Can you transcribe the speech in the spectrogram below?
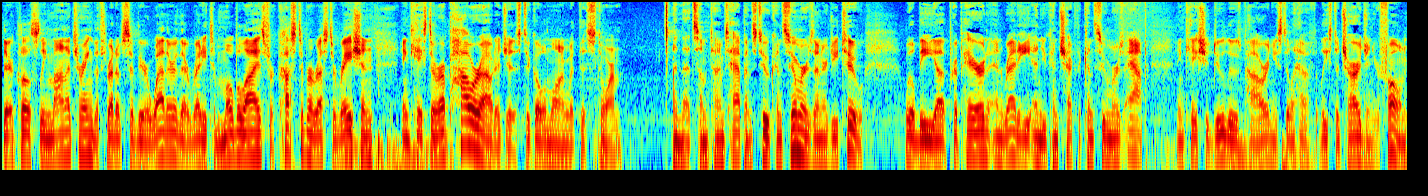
They're closely monitoring the threat of severe weather. They're ready to mobilize for customer restoration in case there are power outages to go along with this storm. And that sometimes happens to Consumers Energy, too, will be uh, prepared and ready, and you can check the Consumers app in case you do lose power and you still have at least a charge in your phone.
